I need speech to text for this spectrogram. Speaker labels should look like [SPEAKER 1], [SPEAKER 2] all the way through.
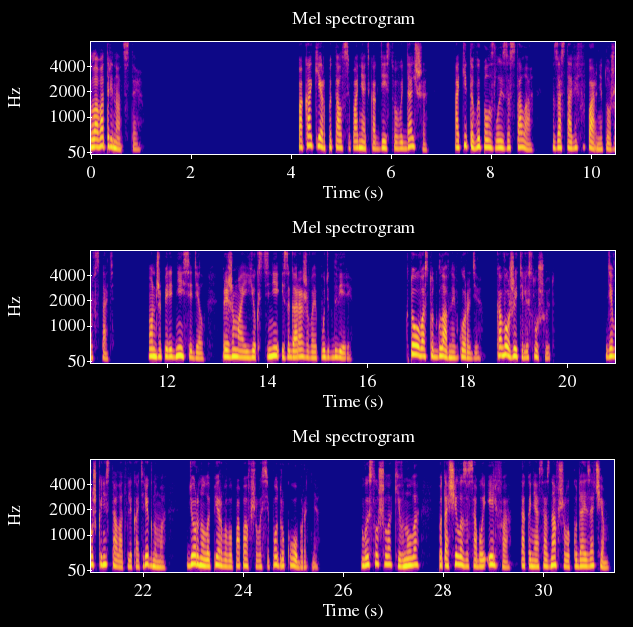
[SPEAKER 1] Глава 13. Пока Кер пытался понять, как действовать дальше, Акита выползла из-за стола, заставив парня тоже встать. Он же перед ней сидел, прижимая ее к стене и загораживая путь к двери. «Кто у вас тут главный в городе? Кого жители слушают?» Девушка не стала отвлекать Регнума, дернула первого попавшегося под руку оборотня. Выслушала, кивнула, потащила за собой эльфа, так и не осознавшего, куда и зачем.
